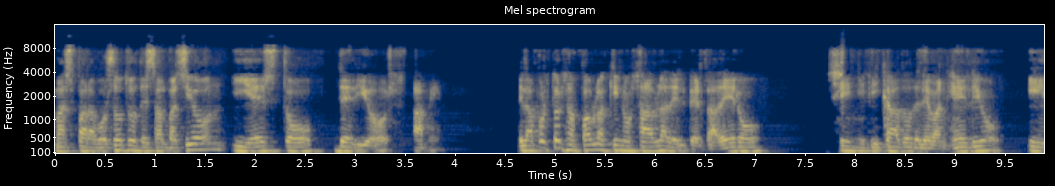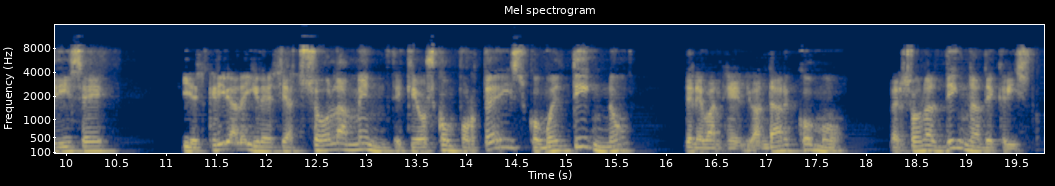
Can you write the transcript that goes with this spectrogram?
mas para vosotros de salvación, y esto de Dios. Amén. El apóstol San Pablo aquí nos habla del verdadero significado del Evangelio y dice, y escribe a la iglesia solamente que os comportéis como es digno del Evangelio, andar como personas dignas de Cristo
